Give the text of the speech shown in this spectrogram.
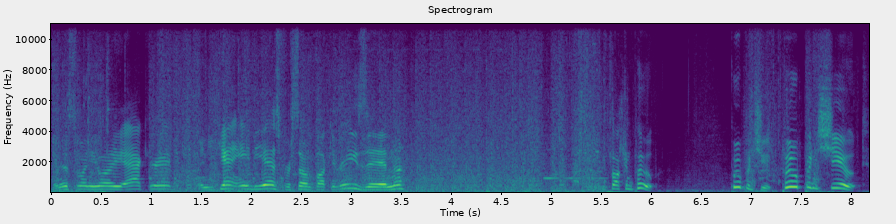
And this one, you want to be accurate, and you can't ADS for some fucking reason. You fucking poop. Poop and shoot. Poop and shoot.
